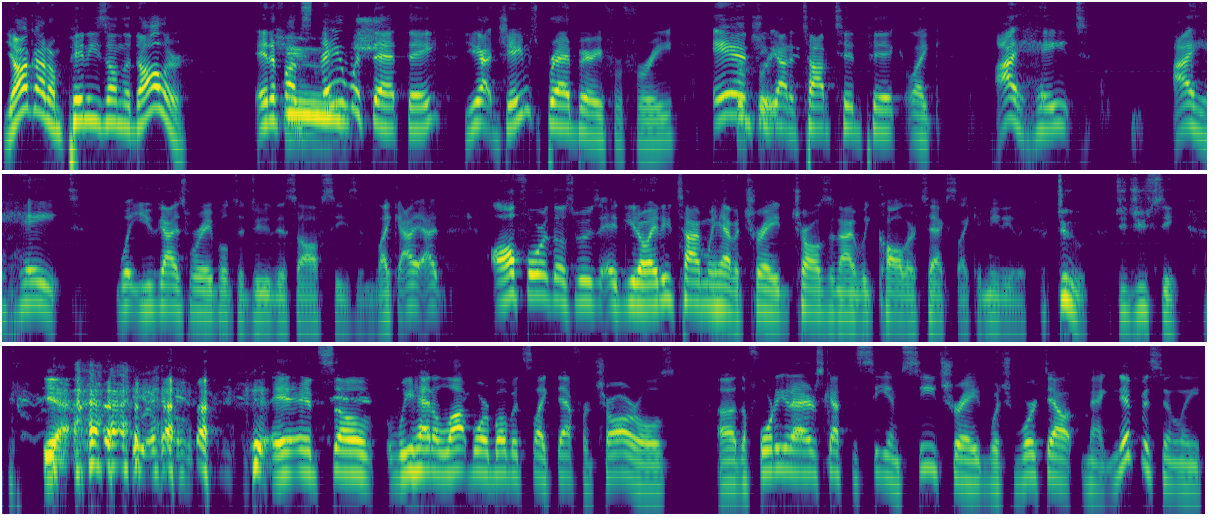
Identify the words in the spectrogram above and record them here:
y'all got them pennies on the dollar. And if Huge. I'm staying with that thing, you got James Bradberry for free, and for free. you got a top ten pick. Like I hate, I hate what you guys were able to do this offseason. Like I, I, all four of those moves, and you know, anytime we have a trade, Charles and I, we call or text like immediately, dude, did you see? Yeah. yeah. and, and, so we had a lot more moments like that for Charles. Uh, the 49ers got the CMC trade, which worked out magnificently,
